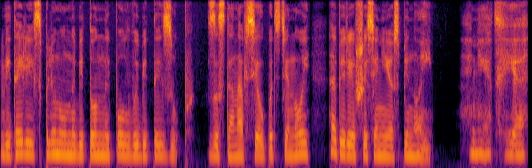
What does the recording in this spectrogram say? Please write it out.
Виталий сплюнул на бетонный пол выбитый зуб. Застонав, сел под стеной, оперевшись о нее спиной. «Нет, я...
